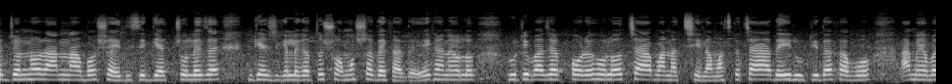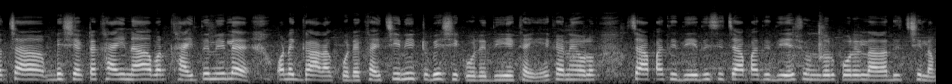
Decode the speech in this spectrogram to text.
এর জন্য রান্না বসাই দিছি, গ্যাস চলে যায়। গ্যাস গেলে তো সমস্যা দেখা দেয়। এখানে হলো রুটি বাজার পরে হলো চা বানাচ্ছিলাম। আজকে চা দেই, রুটি দেখাবো। আমি আবার চা বেশি একটা খাই না, আবার খাইতে নিলে অনেক গাঢ়া করে খাই, চিনি একটু বেশি করে দিয়ে খাই। এখানে হলো চা পাতি দিয়ে দিছি চা পাতি দিয়ে সুন্দর করে লাড়া দিচ্ছিলাম।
